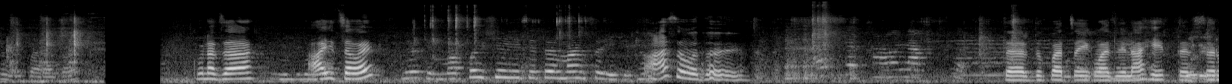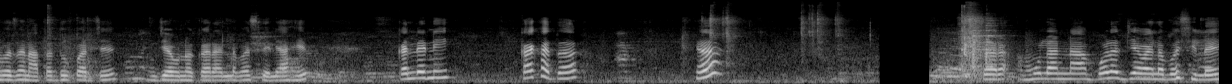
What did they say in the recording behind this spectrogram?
थोडीफार आता. कुणाचा? आईचा वय? पैसे येते तर माणसं येते. असं होतंय. तर दुपारचं एक वाजलेलं आहे. तर सर्वजण आता दुपारचे जेवण करायला बसलेले आहेत. कल्याणी काय खातं? हं? तर मुलांना बळच जेवायला बसिलंय.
